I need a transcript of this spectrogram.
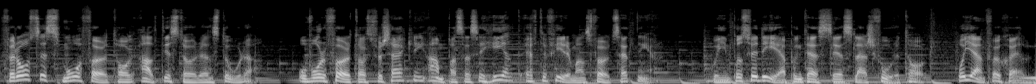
För oss är små företag alltid större än stora och vår företagsförsäkring anpassar sig helt efter firmans förutsättningar. Gå in på swedea.se företag och jämför själv.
